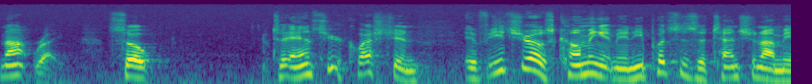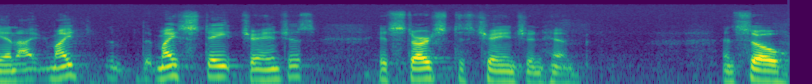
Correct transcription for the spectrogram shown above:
not right. So, to answer your question, if Ichiro's coming at me and he puts his attention on me and I, my, my state changes, it starts to change in him. And so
